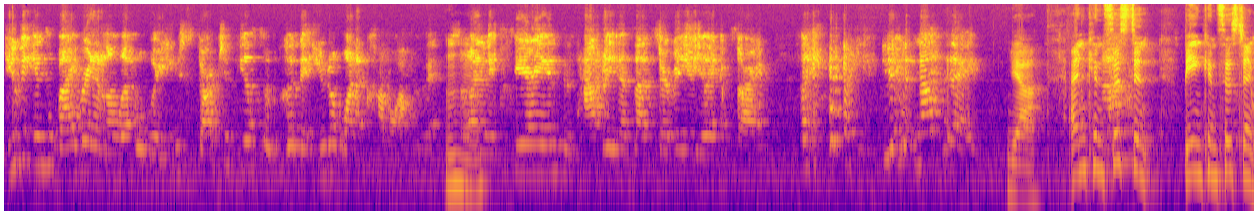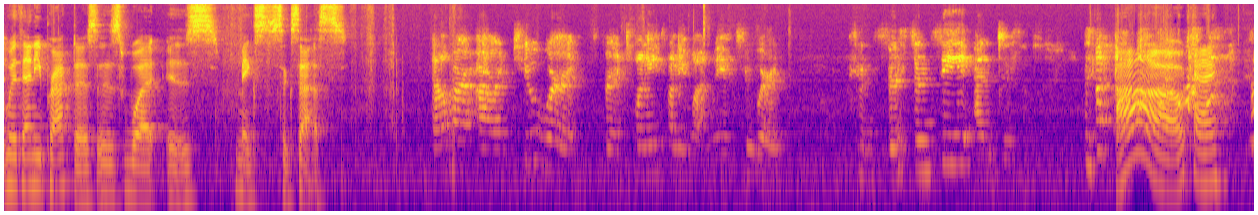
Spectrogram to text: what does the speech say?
you begin to vibrate on a level where you start to feel so good that you don't want to come off of it. Mm-hmm. So when an experience is happening that's not serving you, you're like, I'm sorry. not today. Yeah. And consistent being consistent with any practice is what is makes success. Tell our, our two words for 2021. We have two words consistency and discipline. Ah, okay.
